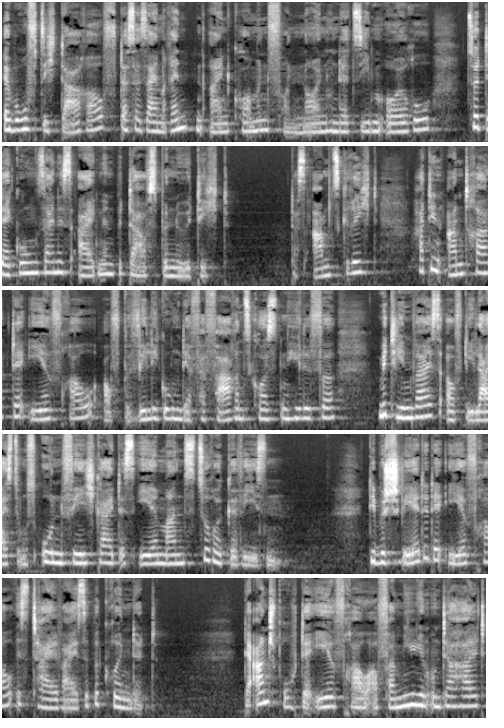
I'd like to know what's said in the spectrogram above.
Er beruft sich darauf, dass er sein Renteneinkommen von 907 Euro zur Deckung seines eigenen Bedarfs benötigt. Das Amtsgericht hat den Antrag der Ehefrau auf Bewilligung der Verfahrenskostenhilfe mit Hinweis auf die Leistungsunfähigkeit des Ehemanns zurückgewiesen. Die Beschwerde der Ehefrau ist teilweise begründet. Der Anspruch der Ehefrau auf Familienunterhalt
